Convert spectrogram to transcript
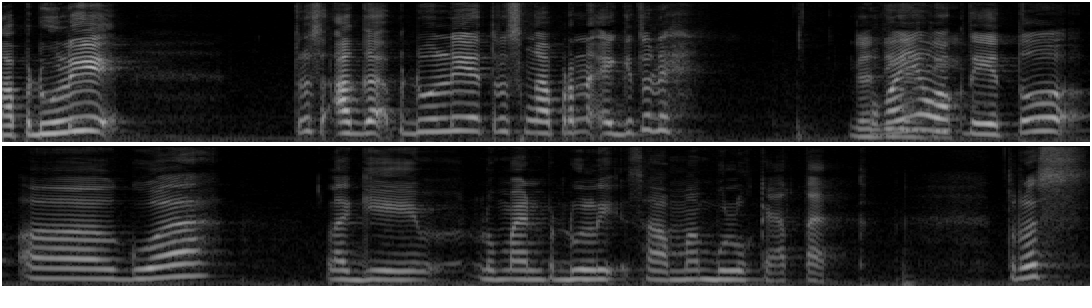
nggak peduli terus agak peduli terus nggak pernah eh gitu deh. Ganti, pokoknya ganti. waktu itu eh, gue lagi lumayan peduli sama bulu ketek. Terus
